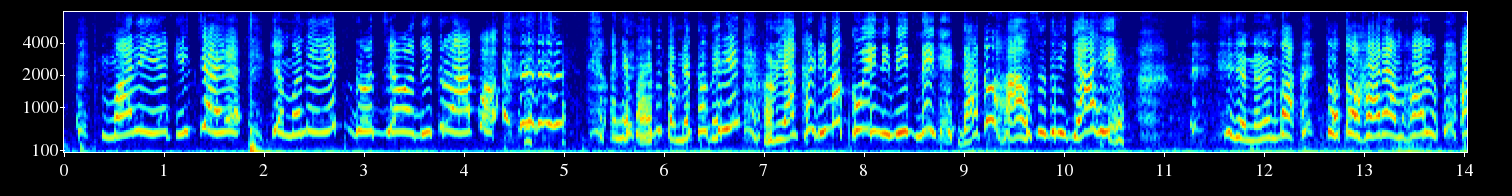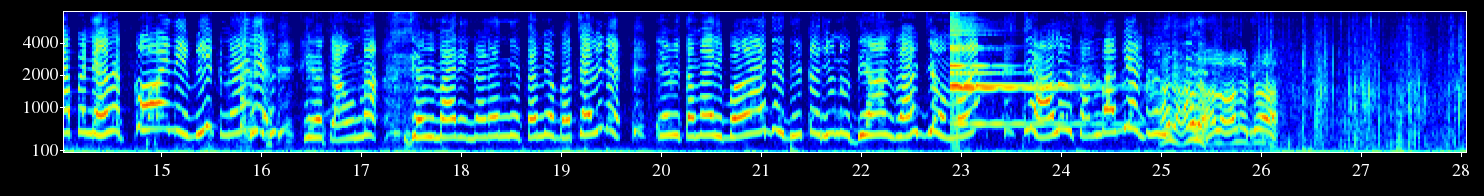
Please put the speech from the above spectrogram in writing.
મારી એક ઈચ્છા છે કે મને એક દૂધ જેવો દીકરો આપો. અને ભાઈ તમને ખબર હે? હવે આ ખડીમાં કોઈની બીક નહીં. ડાકો હાવ સુધરી ગયા હે. હે નણંદબા તો તો હારામ હારું. આપણને હવે કોઈની બીક નહીં હે ચાઉનમાં જેવી મારી નણંદની તમે બચાવીને એવી તમારી બધી દીકરીઓનું ધ્યાન રાખજો માં. હાલો સંભાબેન. હાલો હાલો. હાલો હાલો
